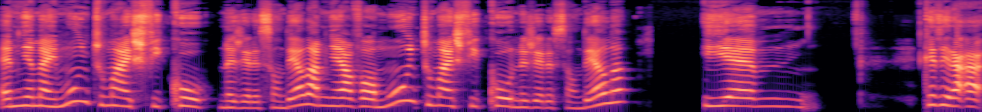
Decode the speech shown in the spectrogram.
a minha mãe muito mais ficou na geração dela, a minha avó muito mais ficou na geração dela, e um, quer dizer, há,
